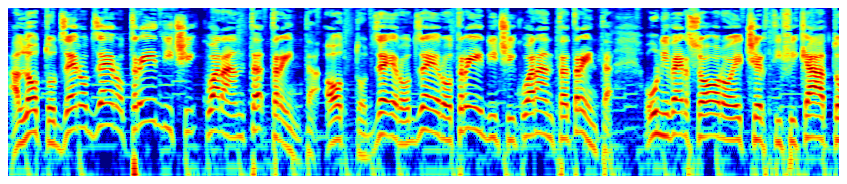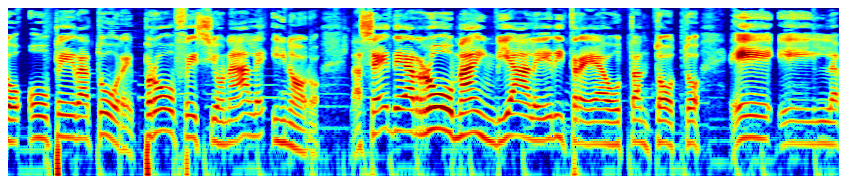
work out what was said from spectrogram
all'800 13 40 30 800 13 40 30. Universo Oro è certificato operatore professionale in oro. La sede è a Roma in Viale Eritrea 88 e il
